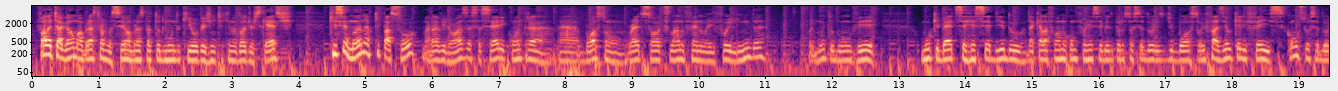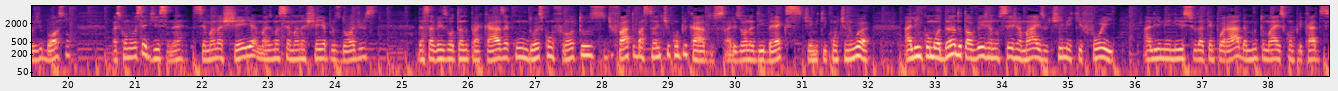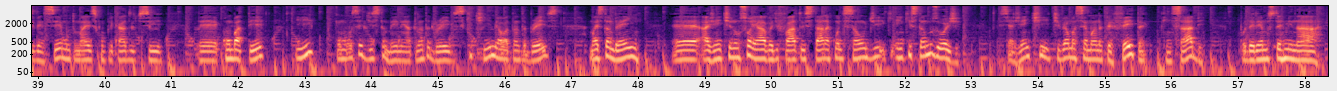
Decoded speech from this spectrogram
Fala, Tiagão, um abraço para você, um abraço para todo mundo que ouve a gente aqui no Dodgers Cast. Que semana que passou, maravilhosa essa série contra a Boston Red Sox lá no Fenway foi linda. Foi muito bom ver Betts ser recebido daquela forma como foi recebido pelos torcedores de Boston e fazer o que ele fez com os torcedores de Boston. Mas como você disse, né? Semana cheia, mais uma semana cheia para os Dodgers. Dessa vez voltando para casa com dois confrontos de fato bastante complicados. Arizona D-backs, time que continua ali incomodando, talvez já não seja mais o time que foi ali no início da temporada, muito mais complicado de se vencer, muito mais complicado de se é, combater. E, como você disse também, né, Atlanta Braves, que time é o Atlanta Braves, mas também é, a gente não sonhava de fato estar na condição de, em que estamos hoje. Se a gente tiver uma semana perfeita, quem sabe, poderemos terminar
